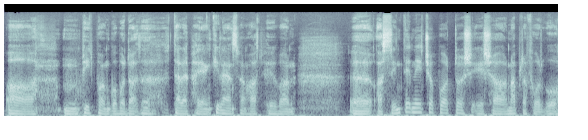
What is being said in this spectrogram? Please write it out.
a mm, Pitypang óvoda telephelyen 96 fő van, az szintén négy csoportos, és a napraforgó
